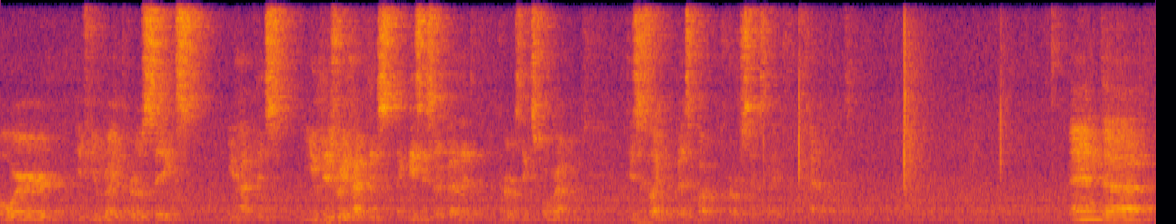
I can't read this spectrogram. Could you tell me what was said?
Or if you write Perl 6, you have this, you literally have this, like this is a valid Perl 6 program. This is like the best part of Perl 6, like, kind of like. And uh,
